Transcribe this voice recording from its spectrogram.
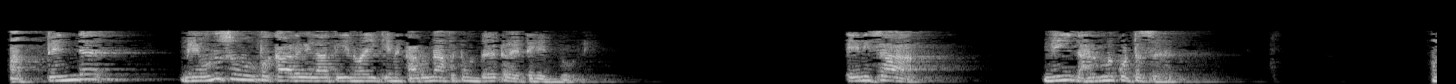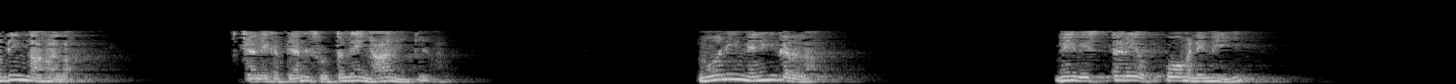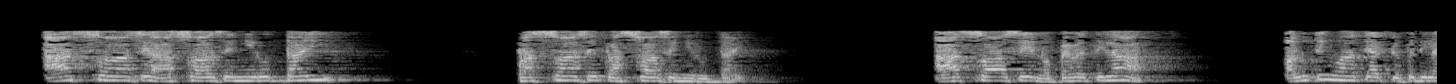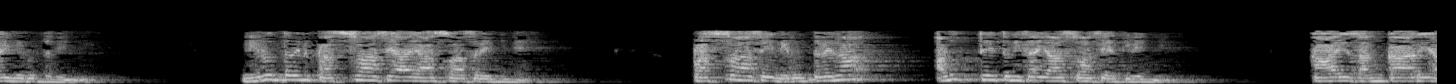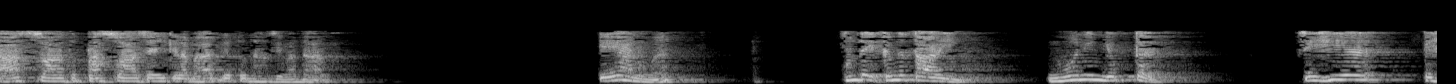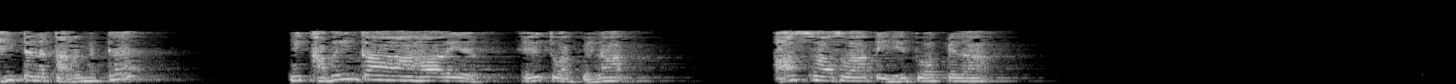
අත්ෙන්ද මේ උණුසුම උපකාර වෙලා තියෙනවායි කියන කරුණ අපට හොඳට වැටහෙන්න ඕනේ. ඒ නිසා මේ ධර්ම කොටස හොඳින් අහලා කියන්නේ ඒක කියන්නේ සුත්තමේ ඥානයි කියලා. නුවණින් මෙනෙහි කරලා මේ විස්තරය ඔක්කොම නෙමෙයි. ආස්වාසය ආස්වාසයෙන් නිරුද්ධයි. ප්‍රස්වාසය ප්‍රස්වාසයෙන් නිරුද්ධයි. ආස්වාසේ නොපැවතිලා අලුතින් වාතයක් උපදිලා නිරුද්ධ වෙන්නේ. නිරුද්ධ වෙන ප්‍රස්වාසය ආය ආස්වාස වෙන්නේ නැහැ ප්‍රස්වාසය නිරුද්ධ වෙලා අලුත් හේතු නිසා ආස්වාසය ඇති වෙන්නේ. කාය සංකාරය ආස්වාද ප්‍රස්වාසයයි කියලා භාග්‍යතුන් වහන්සේ වදාළා. ඒ අනුව හොඳ එකඟතාවයෙන් නුවණින් යුක්ත සිහිය පිහිටන තරමට මේ කබලිකා ආහාරය හේතුවක් වෙලා ආස්වාස වාතේ හේතුවක් වෙලා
